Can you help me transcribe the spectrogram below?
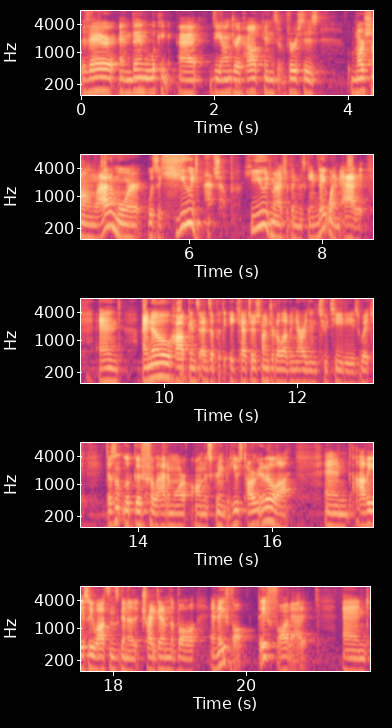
there. And then looking at DeAndre Hopkins versus Marshon Lattimore was a huge matchup. Huge matchup in this game. They went at it. And I know Hopkins ends up with eight catches, 111 yards, and two TDs, which doesn't look good for Lattimore on the screen, but he was targeted a lot. And obviously, Watson's going to try to get him the ball. And they fought. They fought at it. And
